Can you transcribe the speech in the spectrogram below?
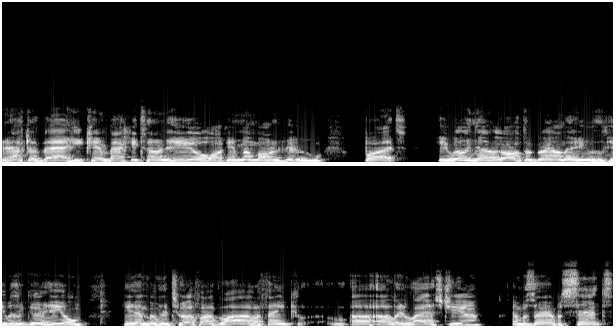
And after that, he came back, he turned heel. I can't remember on who, but he really never got off the ground there. He was he was a good heel. He ended up moving to 205 Live, I think, uh, early last year, and was there ever since.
